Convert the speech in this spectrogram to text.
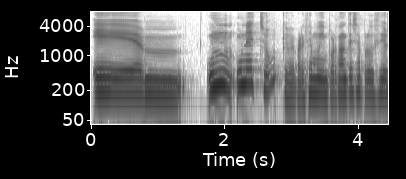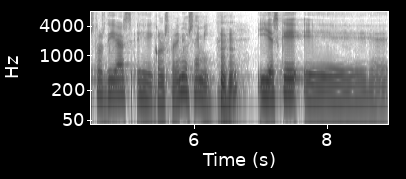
Eh, un, un hecho que me parece muy importante se ha producido estos días eh, con los premios Emmy. Y es que eh,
